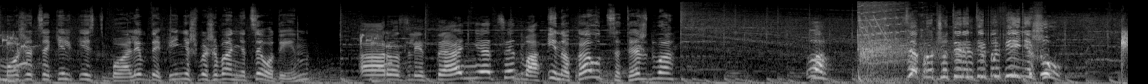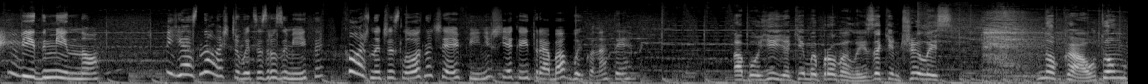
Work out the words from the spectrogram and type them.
Може, це кількість балів, де фініш виживання це один, А розлітання це два. і нокаут це теж два. О, Це про чотири типи фінішу! Відмінно. Я знала, що ви це зрозумієте. Кожне число означає фініш, який треба виконати. А бої, які ми провели, закінчились нокаутом,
